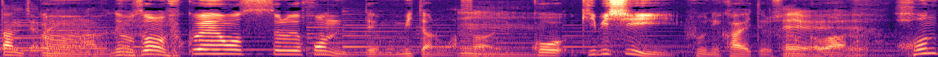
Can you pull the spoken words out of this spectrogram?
たんじゃないかな、う。ん、でもその復縁をする本でも見たのはさ、うん。こう厳しい風に書いてる人なんかは、え本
